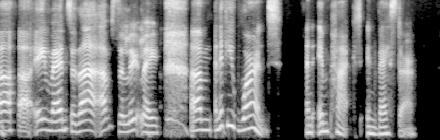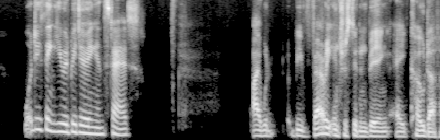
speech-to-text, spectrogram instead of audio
Amen to that. Absolutely. Um, and if you weren't an impact investor, what do you think you would be doing instead? I would be very interested in being a coder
